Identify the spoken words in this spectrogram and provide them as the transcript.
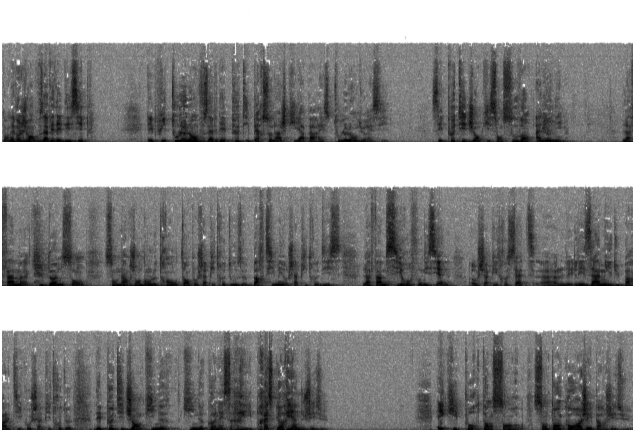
Dans l'évangile, vous avez des disciples, et puis tout le long, vous avez des petits personnages qui apparaissent tout le long du récit. Ces petites gens qui sont souvent anonymes, la femme qui donne son, argent dans le tronc au temple au chapitre 12, Bartimée au chapitre 10, la femme syrophonicienne au chapitre 7, euh, les, amis du paralytique au chapitre 2, des petites gens qui ne, connaissent presque rien de Jésus et qui pourtant sont encouragés par Jésus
